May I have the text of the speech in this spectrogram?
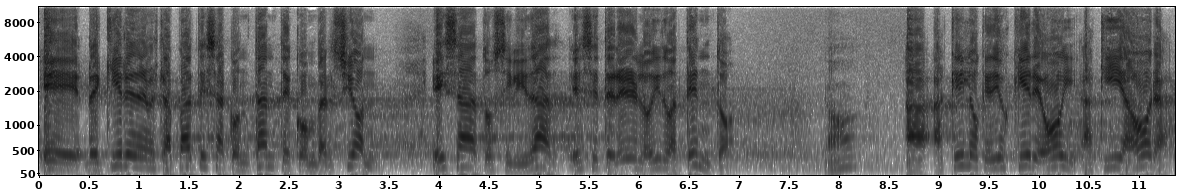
eh, requiere de nuestra parte esa constante conversión, esa docilidad, ese tener el oído atento, ¿no? A, qué es lo que Dios quiere hoy, aquí, ahora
